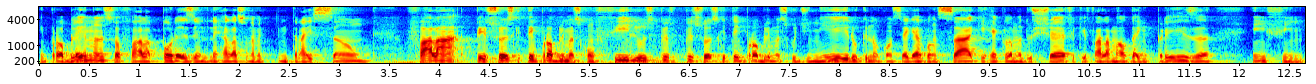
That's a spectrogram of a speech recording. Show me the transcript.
em problemas, só fala, por exemplo, em relacionamento em traição, fala pessoas que têm problemas com filhos, pessoas que têm problemas com dinheiro, que não conseguem avançar, que reclama do chefe, que fala mal da empresa, enfim.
